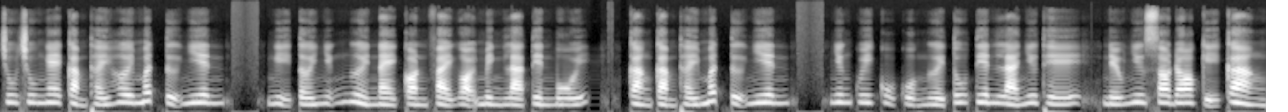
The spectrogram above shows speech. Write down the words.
Chu Chu nghe cảm thấy hơi mất tự nhiên, nghĩ tới những người này còn phải gọi mình là tiền bối, càng cảm thấy mất tự nhiên. Nhưng quy củ của người tu tiên là như thế, nếu như so đo kỹ càng,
